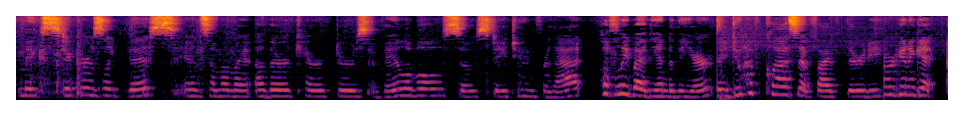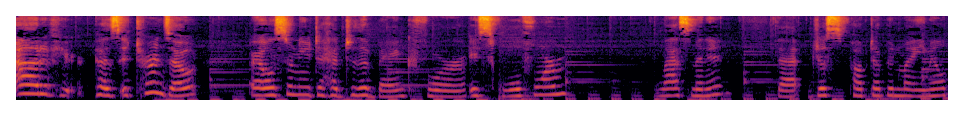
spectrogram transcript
make stickers like this and some of my other characters available, so stay tuned for that. Hopefully by the end of the year. I do have class at 5.30. We're gonna get out of here because it turns out I also need to head to the bank for a school form last minute that just popped up in my email.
